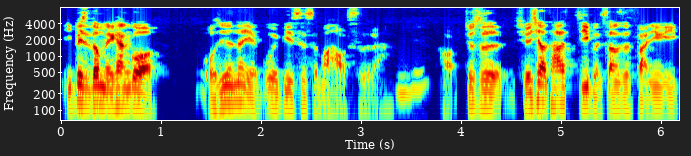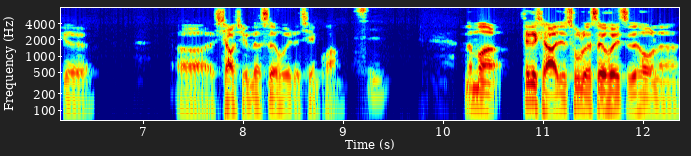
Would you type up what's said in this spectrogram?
一辈子都没看过。我觉得那也未必是什么好事啦。好，就是学校它基本上是反映一个呃小型的社会的现况。是。那么这个小孩子出了社会之后呢，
